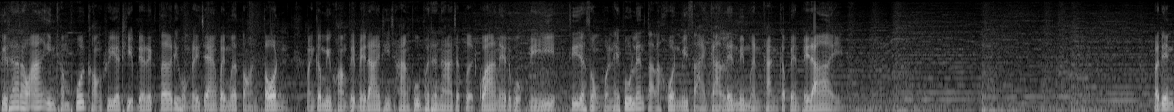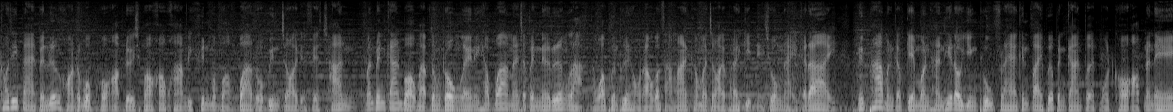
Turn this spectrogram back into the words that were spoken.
คือถ้าเราอ้างอิงคำพูดของ Creative Director ที่ผมได้แจ้งไปเมื่อตอนต้น มันก็มีความเป็นไปได้ที่ทางผู้พัฒนาจะเปิดกว้างในระบบนี้ ที่จะส่งผลให้ผู้เล่นแต่ละคนมีสายการเล่นไม่เหมือนกันก็เป็นไปได้ ประเด็นข้อที่ 8 เป็นเรื่องของระบบโคออปโดยเฉพาะข้อความที่ขึ้นมาบอกว่า Robin Joy The Session มันเป็นการบอกแบบตรงๆเลยนะครับ ว่าแม้จะเป็นในเรื่องหลัก แต่ว่าเพื่อนๆของเราก็สามารถเข้ามาจอยภารกิจในช่วงไหนก็ได้ นึกภาพเหมือนกับเกมบอลฮันที่เรายิงพลุแฟร์ขึ้นไปเพื่อเป็นการเปิดโหมดโคออปนั่นเอง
